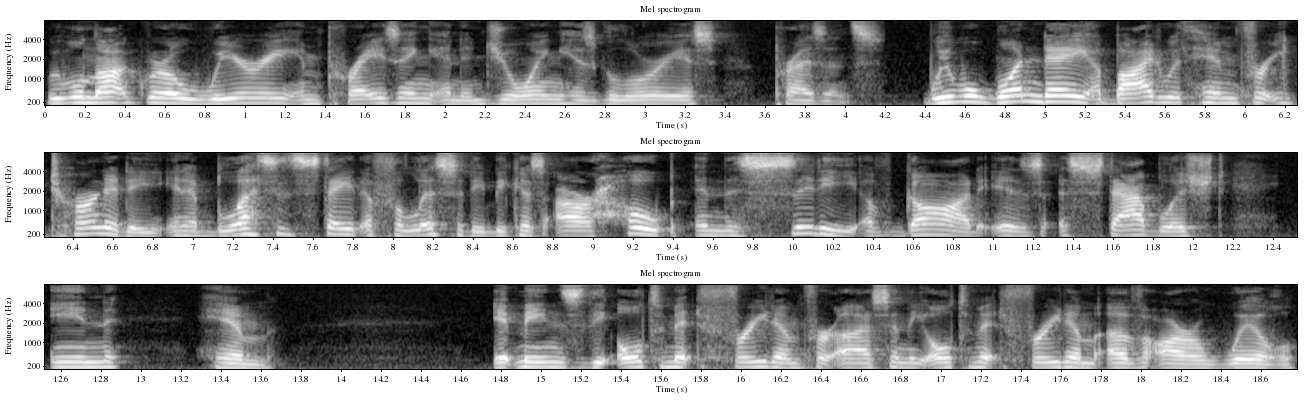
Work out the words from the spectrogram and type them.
We will not grow weary in praising and enjoying His glorious presence. We will one day abide with Him for eternity in a blessed state of felicity because our hope in the city of God is established in Him. It means the ultimate freedom for us and the ultimate freedom of our will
